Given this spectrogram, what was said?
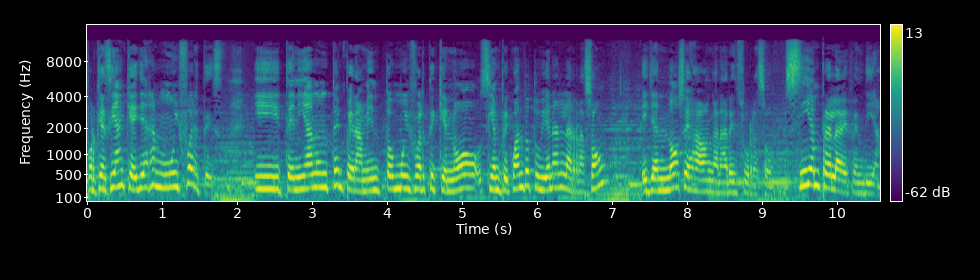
Porque decían que ellas eran muy fuertes y tenían un temperamento muy fuerte que no, siempre y cuando tuvieran la razón, ellas no se dejaban ganar en su razón. Siempre la defendían.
